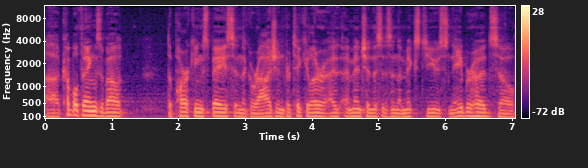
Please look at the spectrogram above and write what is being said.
Uh, A couple things about the parking space and the garage in particular. I, I mentioned this is in the mixed-use neighborhood, so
